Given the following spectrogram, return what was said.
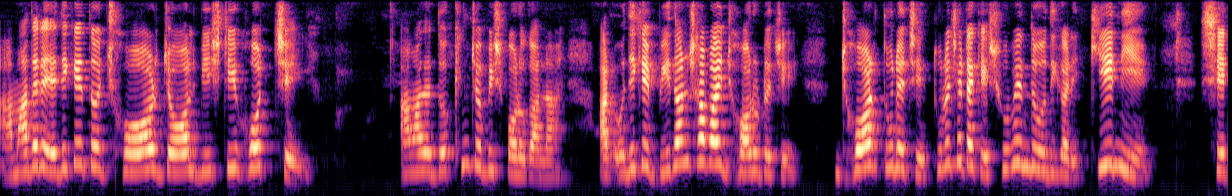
আমাদের এদিকে তো ঝড়, জল, বৃষ্টি হচ্ছেই। আমাদের দক্ষিণ চব্বিশ পরগনায় আর ওদিকে বিধানসভায় ঝড় উঠেছে। ঝড় তুলেছে। তুলেছেটাকে শুভেন্দু অধিকারী। কী নিয়ে? সে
